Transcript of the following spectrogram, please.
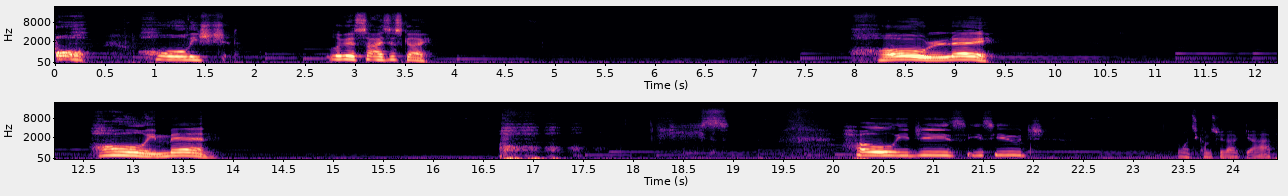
Oh! Holy shit. Look at the size this guy. Holy. Holy man. Jeez. Holy jeez, he's huge. Once he comes through that gap.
